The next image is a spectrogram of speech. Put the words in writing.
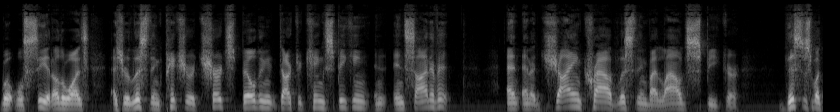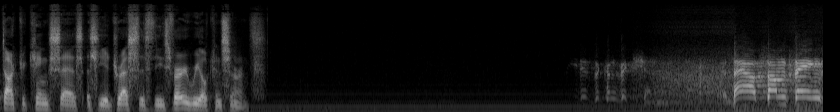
will, will see it. Otherwise, as you're listening, picture a church building, Dr. King speaking in, inside of it, and, and a giant crowd listening by loudspeaker. This is what Dr. King says as he addresses these very real concerns. There are some things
